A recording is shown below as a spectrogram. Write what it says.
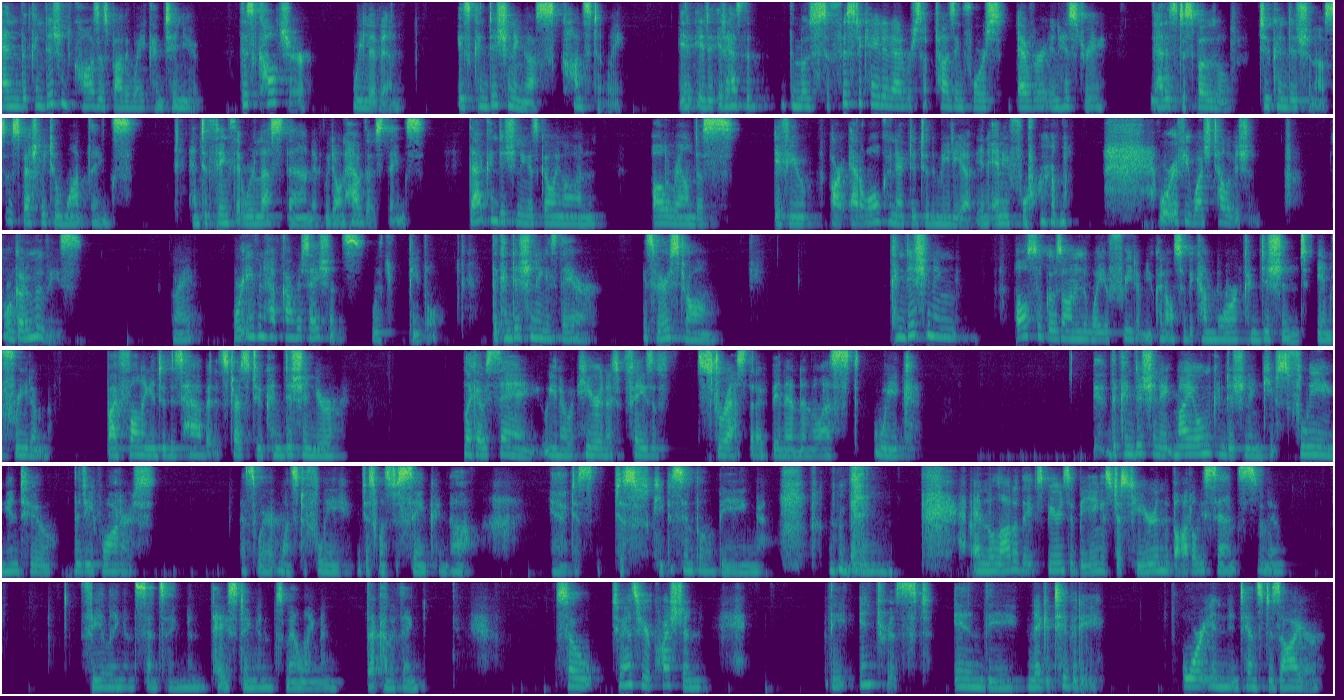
And the conditioned causes, by the way, continue. This culture we live in is conditioning us constantly. It, it, it has the, the most sophisticated advertising force ever in history at its disposal to condition us, especially to want things and to think that we're less than if we don't have those things. That conditioning is going on all around us if you are at all connected to the media in any form, or if you watch television or go to movies, right? or even have conversations with people. The conditioning is there, it's very strong. Conditioning also goes on in the way of freedom. You can also become more conditioned in freedom by falling into this habit. It starts to condition your, like I was saying, you know, here in a phase of stress that I've been in in the last week, the conditioning, my own conditioning keeps fleeing into the deep waters. That's where it wants to flee. It just wants to sink and uh, You know, just just keep it simple, being, being. And a lot of the experience of being is just here in the bodily sense, you know, feeling and sensing and tasting and smelling and that kind of thing. So, to answer your question, the interest in the negativity or in intense desire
